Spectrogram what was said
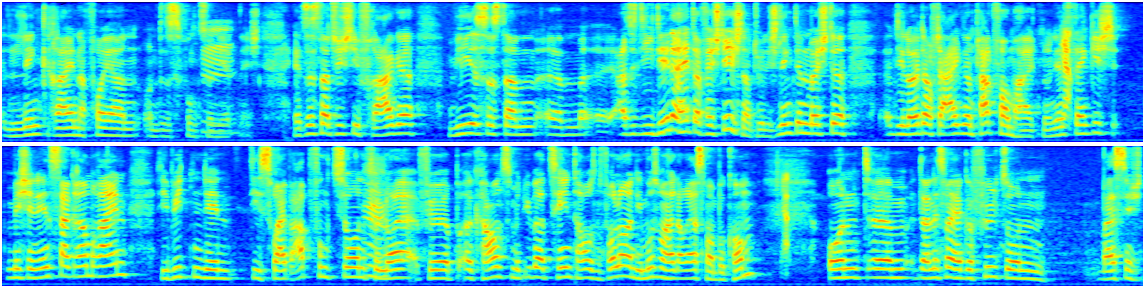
einen Link reinfeuern und es funktioniert mhm. nicht. Jetzt ist natürlich die Frage, wie ist es dann, ähm, also die Idee dahinter verstehe ich natürlich. LinkedIn möchte die Leute auf der eigenen Plattform halten. Und jetzt ja. denke ich, mich in Instagram rein. Die bieten den, die Swipe-Up-Funktion mhm. für, für Accounts mit über 10.000 Followern. Die muss man halt auch erstmal bekommen. Ja. Und ähm, dann ist man ja gefühlt so ein, weiß nicht,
